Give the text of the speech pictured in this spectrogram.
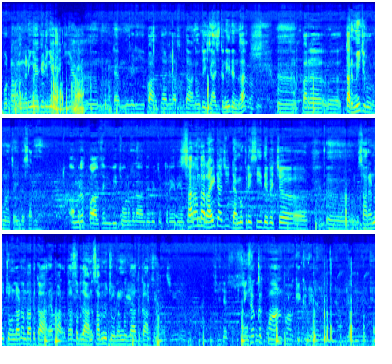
ਵੋਟਾਂ ਮੰਗਣੀਆਂ ਜਿਹੜੀਆਂ ਹੈਗੀਆਂ ਜਿਹੜੀ ਭਾਰਤ ਦਾ ਜਿਹੜਾ ਸੰਵਿਧਾਨ ਹੈ ਉਹਦੀ ਇਜਾਜ਼ਤ ਨਹੀਂ ਦਿੰਦਾ। ਪਰ ਧਰਮੀ ਜ਼ਰੂਰ ਹੋਣਾ ਚਾਹੀਦਾ ਸਾਰਿਆਂ ਨੂੰ ਅੰਮ੍ਰਿਤਪਾਲ ਸਿੰਘ ਵੀ ਚੋਣ ਮੈਦਾਨ ਦੇ ਵਿੱਚ ਉਤਰੇ ਨੇ ਸਾਰਿਆਂ ਦਾ ਰਾਈਟ ਹੈ ਜੀ। ਡੈਮੋਕ੍ਰੇਸੀ ਦੇ ਵਿੱਚ ਸਾਰਿਆਂ ਨੂੰ ਚੋਣ ਲੜਨ ਦਾ ਅਧਿਕਾਰ ਹੈ। ਭਾਰਤ ਦਾ ਸੰਵਿਧਾਨ ਸਭ ਨੂੰ ਚੋਣ ਲੜਨ ਦਾ ਅਧਿਕਾਰ ਦਿੰਦਾ ਠੀਕ ਹੈ ਸਿੰਘ ਸਾਹਿਬ ਕਿਰਪਾਨ ਪਾ ਕੇ ਕੈਨੇਡਾ ਵਿੱਚ ਜਾਂਦੇ ਨੇ ਜੀ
